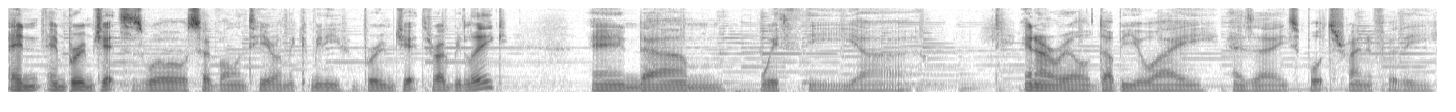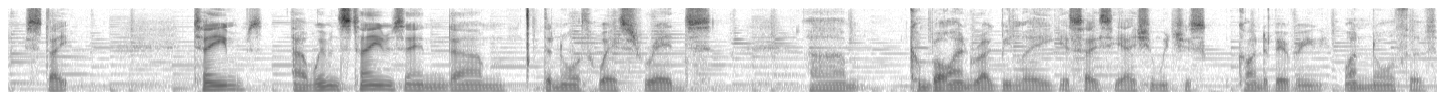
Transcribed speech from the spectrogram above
and and Broome Jets as well. Also volunteer on the committee for Broome Jets Rugby League, and um, with the uh, NRL WA as a sports trainer for the state teams, uh, women's teams, and um, the Northwest Reds um, Combined Rugby League Association, which is kind of everyone north of,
